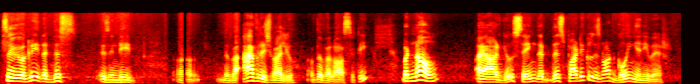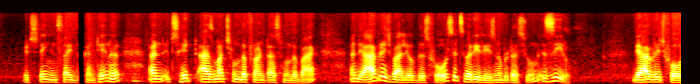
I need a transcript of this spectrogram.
So you agree that this is indeed uh, the average value of the velocity but now I argue saying that this particle is not going anywhere it is staying inside the container and it is hit as much from the front as from the back and the average value of this force it is very reasonable to assume is 0. The average force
